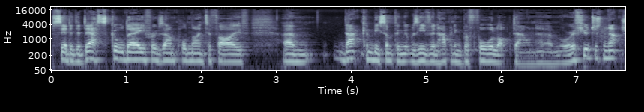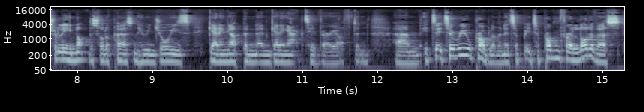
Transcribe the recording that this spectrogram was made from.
sit at a desk all day, for example, nine to five, um, that can be something that was even happening before lockdown. Um, or if you're just naturally not the sort of person who enjoys getting up and, and getting active very often, um, it's, it's a real problem. And it's a, it's a problem for a lot of us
